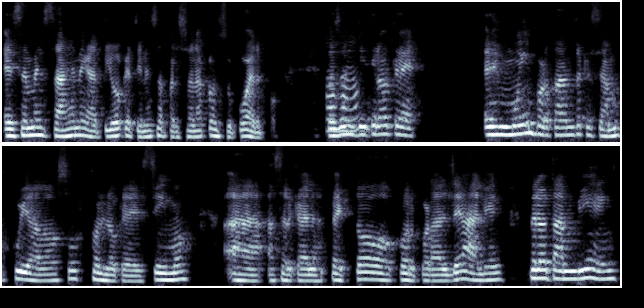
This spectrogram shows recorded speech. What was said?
ese mensaje negativo que tiene esa persona con su cuerpo. Entonces, yo creo que es muy importante que seamos cuidadosos con lo que decimos acerca del aspecto corporal de alguien, pero también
